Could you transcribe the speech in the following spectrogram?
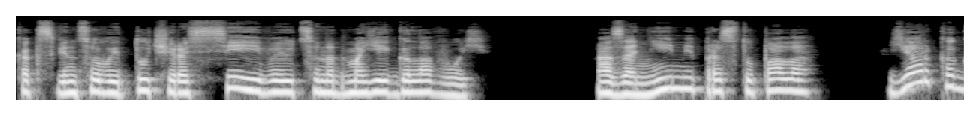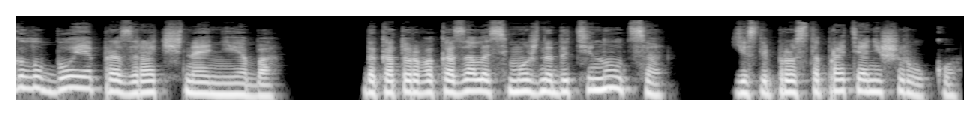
как свинцовые тучи рассеиваются над моей головой. А за ними проступало ярко-голубое прозрачное небо, до которого, казалось, можно дотянуться, если просто протянешь руку.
